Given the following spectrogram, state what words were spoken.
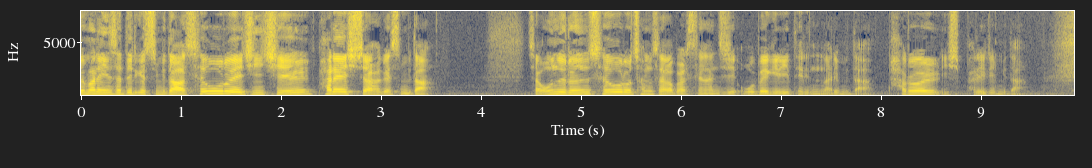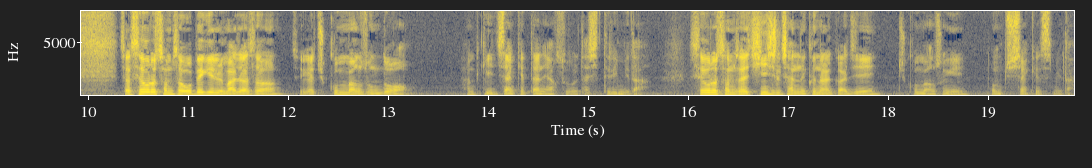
오랜만에 인사드리겠습니다. 세월호의 진실 8회 시작하겠습니다. 자, 오늘은 세월호 참사가 발생한 지 500일이 되는 날입니다. 8월 28일입니다. 자, 세월호 참사 500일을 맞아서 저희가 주권 방송도 함께 잊지 않겠다는 약속을 다시 드립니다. 세월호 참사의 진실 찾는 그날까지 주권 방송이 멈추지 않겠습니다.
